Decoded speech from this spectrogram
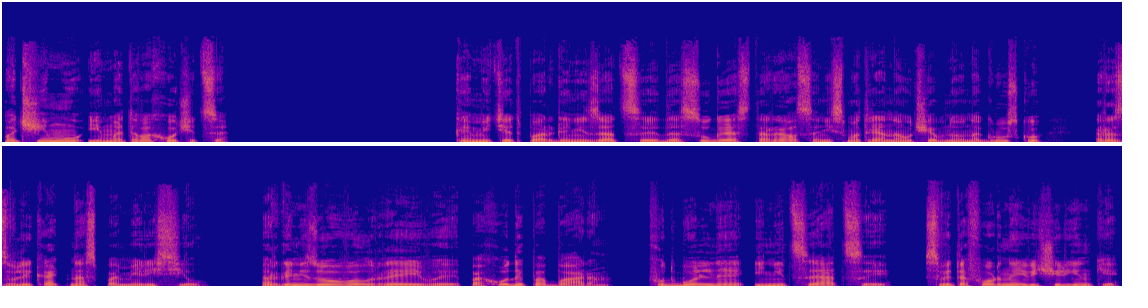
«Почему им этого хочется?» Комитет по организации досуга старался, несмотря на учебную нагрузку, развлекать нас по мере сил. Организовывал рейвы, походы по барам, футбольные инициации, светофорные вечеринки,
